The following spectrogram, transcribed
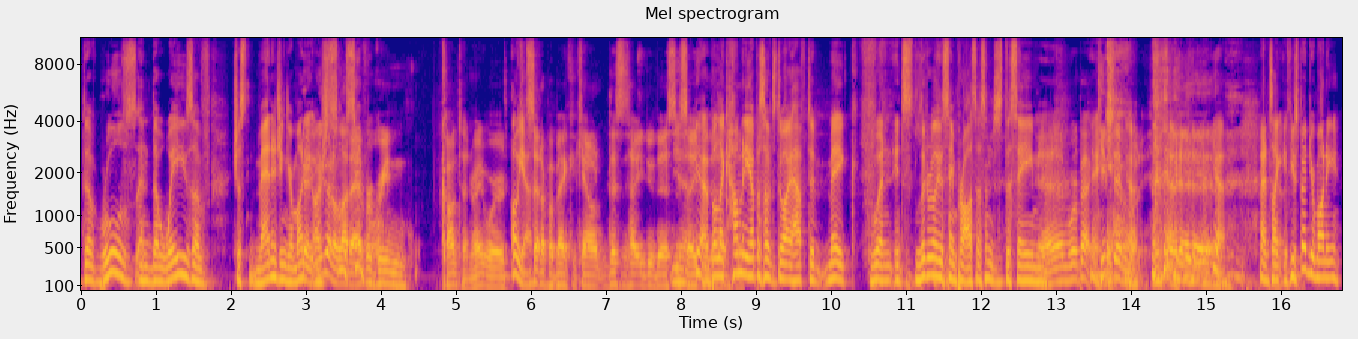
the rules and the ways of just managing your money you are got a so lot of simple. evergreen content, right? Where Oh, yeah. set up a bank account. This is how you do this. This is Yeah, but that. like, how many episodes do I have to make when it's literally the same process and just the same? And we're back. Keep saving Yeah. money. yeah. And it's like if you spend your money,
